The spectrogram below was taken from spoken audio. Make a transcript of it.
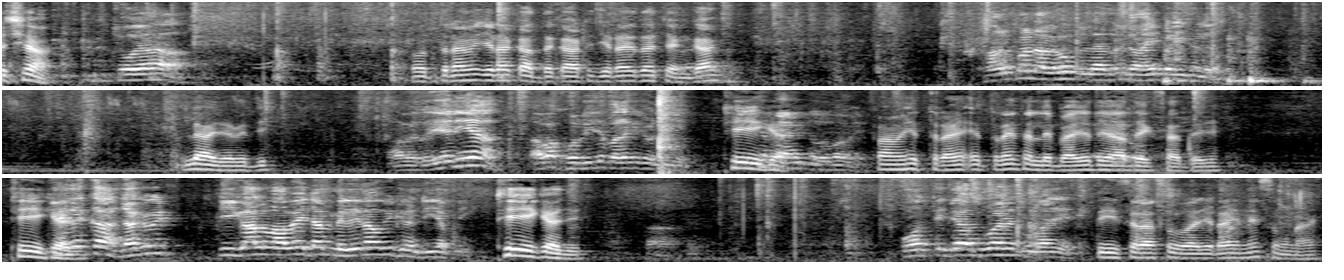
ਅੱਛਾ। ਚੋਇਆ। ਉਸ ਤਰ੍ਹਾਂ ਵੀ ਜਿਹੜਾ ਕੱਦ ਕਾਠ ਜਿਹੜਾ ਇਹਦਾ ਚੰਗਾ। ਖਾਣ ਭਾਂਡਾ ਵੇਖੋ ਲੈਦਰ ਗਾਂ ਹੀ ਬੜੀ ਥੱਲੇ। ਲੈ ਜਾ ਵੀਰ ਜੀ। ਆਵੇ ਤਾਂ ਇਹ ਨਹੀਂ ਆ ਆਵਾ ਖੋਲੀ ਤੇ ਬਣ ਕੇ ਜੋੜੀ ਠੀਕ ਹੈ। ਭਾਵੇਂ। ਇਸ ਤਰ੍ਹਾਂ ਇਸ ਤਰ੍ਹਾਂ ਹੀ ਥੱਲੇ ਬਹਿ ਜਾ ਤੇ ਆ ਦੇਖ ਸਕਦੇ ਜੀ। ਠੀਕ ਹੈ ਇਹਦੇ ਜੀ। ਘਰ ਜਾ ਕੇ ਵੀ ਟੀਕਾ ਲਵਾਵੇ ਜਾਂ ਮਿਲੇ ਨਾ ਉਹ ਵੀ ਗਰੰਟੀ ਆਪਣੀ। ਠੀਕ ਹੈ ਜੀ। ਉਹ ਤੀਜਾ ਸੂਆ ਨੇ ਸੁਣਾ ਜੀ। ਤੀਸਰਾ ਸੂਆ ਜਿਹੜਾ ਇਹਨੇ ਸੂਣਾ ਹੈ।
